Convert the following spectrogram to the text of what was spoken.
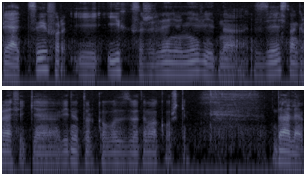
5 цифр, и их, к сожалению, не видно. Здесь на графике видно только вот в этом окошке. Далее,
